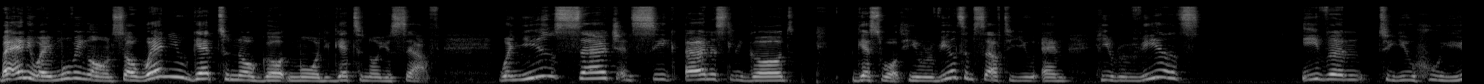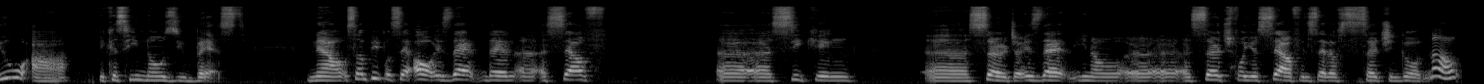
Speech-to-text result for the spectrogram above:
But anyway, moving on. So when you get to know God more, you get to know yourself. When you search and seek earnestly God, guess what? He reveals himself to you and he reveals even to you who you are because he knows you best. Now, some people say, oh, is that then a, a self uh, seeking uh, search, or is that you know uh, a search for yourself instead of searching God? No.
